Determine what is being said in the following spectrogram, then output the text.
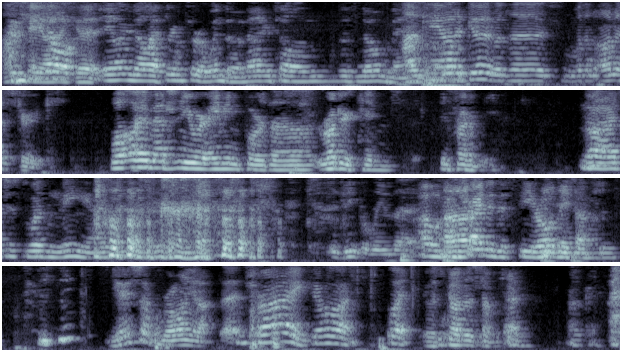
I'm You chaotic tell good. Alien know I threw him through a window, and now you're telling this gnome man. I'm chaotic good with a with an honest streak. Well, I imagine you were aiming for the rutterkin in front of me. No, it just wasn't me. I, Does he believe that? Oh, I, am Uh, trying to deceive Roll you. deception. You guys stop rolling it up. That Try. Come on. Split. It was You got a 17. Okay.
